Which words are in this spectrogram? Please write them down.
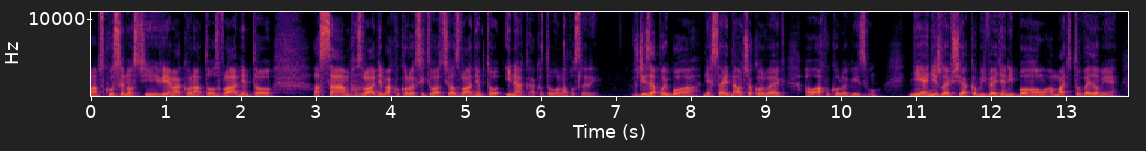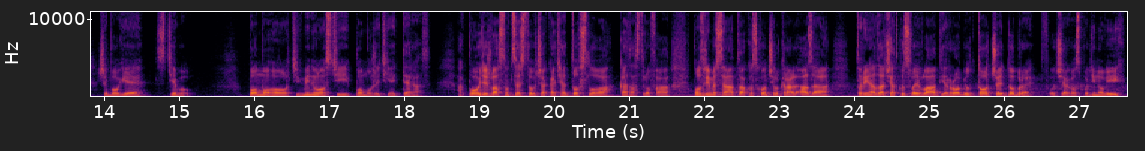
mám skúsenosti, viem ako na to, zvládnem to a sám zvládnem akúkoľvek situáciu a zvládnem to inak, ako to bol naposledy. Vždy zapoj Boha, nech sa jedná o čokoľvek a o akúkoľvek výzvu. Nie je nič lepšie, ako byť vedený Bohom a mať to vedomie, že Boh je s tebou. Pomohol ti v minulosti, pomôže ti aj teraz. Ak pôjdeš vlastnou cestou, čaká ťa doslova katastrofa. Pozrieme sa na to, ako skončil kráľ Aza, ktorý na začiatku svojej vlády robil to, čo je dobré v očiach hospodinových.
